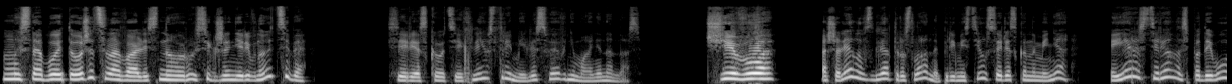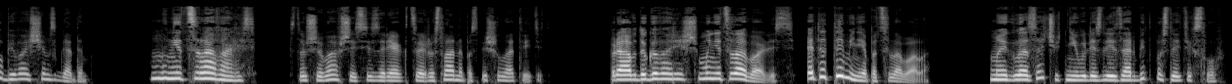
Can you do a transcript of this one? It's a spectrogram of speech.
Мы с тобой тоже целовались, но Русик же не ревнует тебя?» Все резко утихли и устремили свое внимание на нас. «Чего?» Ошалелый взгляд Руслана переместился резко на меня, и я растерялась под его убивающим взглядом. «Мы не целовались», Стушевавшись из-за реакции Руслана, поспешила ответить. «Правду говоришь, мы не целовались. Это ты меня поцеловала». Мои глаза чуть не вылезли из орбит после этих слов.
